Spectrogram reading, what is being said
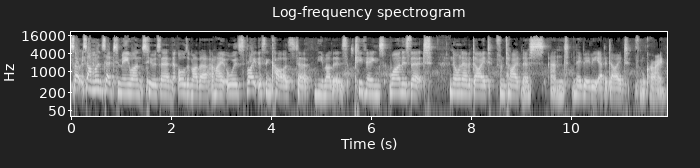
So someone said to me once who was an older mother, and I always write this in cards to new mothers. Two things. One is that no one ever died from tiredness, and no baby ever died from crying.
